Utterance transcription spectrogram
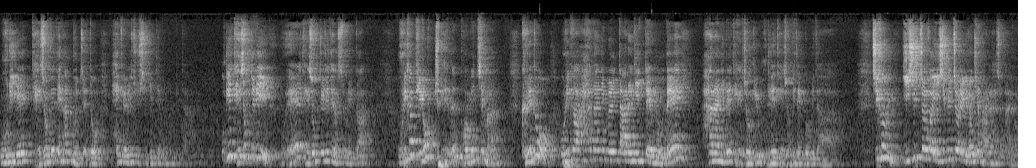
우리의 대적에 대한 문제도 해결해 주시기 때문입니다. 우리의 대적들이 왜 대적들이 되었습니까? 우리가 비록 죄는 범했지만 그래도 우리가 하나님을 따르기 때문에 하나님의 대적이 우리의 대적이 된 겁니다. 지금 20절과 21절에 이렇게 말을 하잖아요.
